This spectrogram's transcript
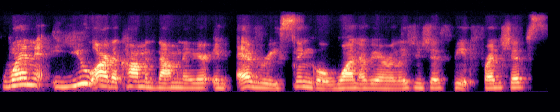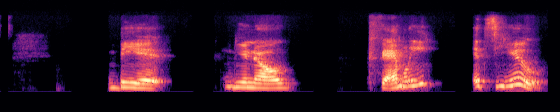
when you are the common denominator in every single one of your relationships be it friendships be it you know family it's you.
